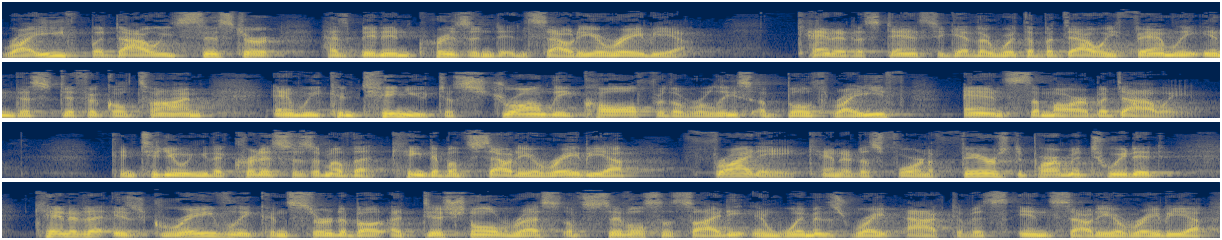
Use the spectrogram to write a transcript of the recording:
Raif Badawi's sister, has been imprisoned in Saudi Arabia. Canada stands together with the Badawi family in this difficult time, and we continue to strongly call for the release of both Raif and Samar Badawi. Continuing the criticism of the Kingdom of Saudi Arabia, Friday, Canada's Foreign Affairs Department tweeted Canada is gravely concerned about additional arrests of civil society and women's rights activists in Saudi Arabia,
